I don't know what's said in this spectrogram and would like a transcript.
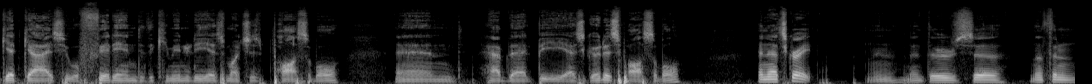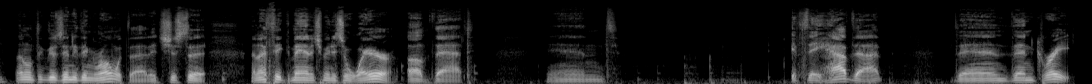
get guys who will fit into the community as much as possible, and have that be as good as possible, and that's great. And there's uh, nothing. I don't think there's anything wrong with that. It's just a, and I think management is aware of that, and if they have that, then then great.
